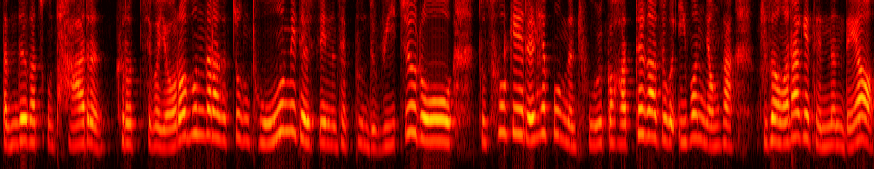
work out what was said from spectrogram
남들과 조금 다른 그렇지만 여러분들한테 좀 도움이 될 수 있는 제품들 위주로 또 소개를 해보면 좋을 것 같아가지고 이번 영상 구성을 하게 됐는데요.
